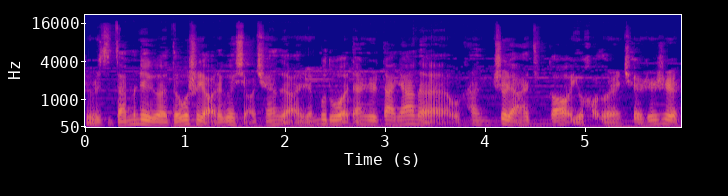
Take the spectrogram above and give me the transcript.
就是咱们这个德国视角这个小圈子啊，人不多，但是大家呢，我看质量还挺高，有好多人确实是，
